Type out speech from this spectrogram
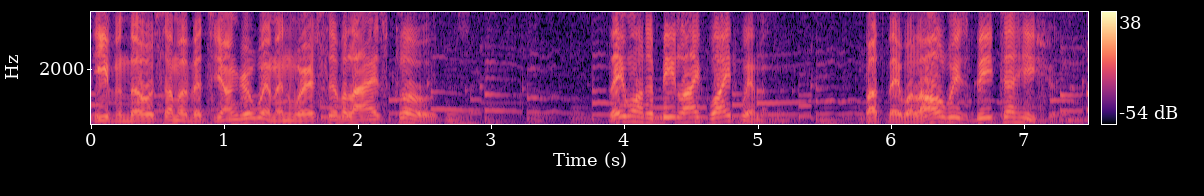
even though some of its younger women wear civilized clothes. They want to be like white women, but they will always be Tahitians.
